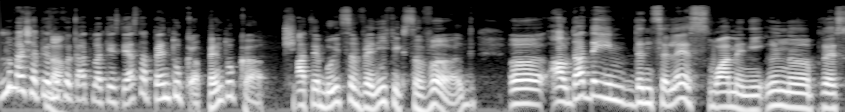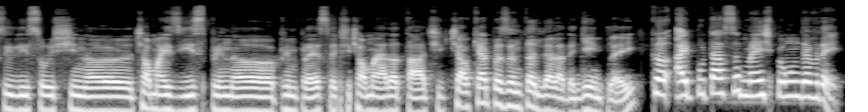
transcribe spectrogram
lumea și-a pierdut Da. da. căcatul la chestia asta pentru că, pentru că și a trebuit să verific să văd Uh, au dat de, de înțeles oamenii în uh, press release-uri și în uh, ce au mai zis prin, uh, prin presă și ce au mai arătat și ce au chiar prezentările alea de gameplay că ai putea să mergi pe unde vrei.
